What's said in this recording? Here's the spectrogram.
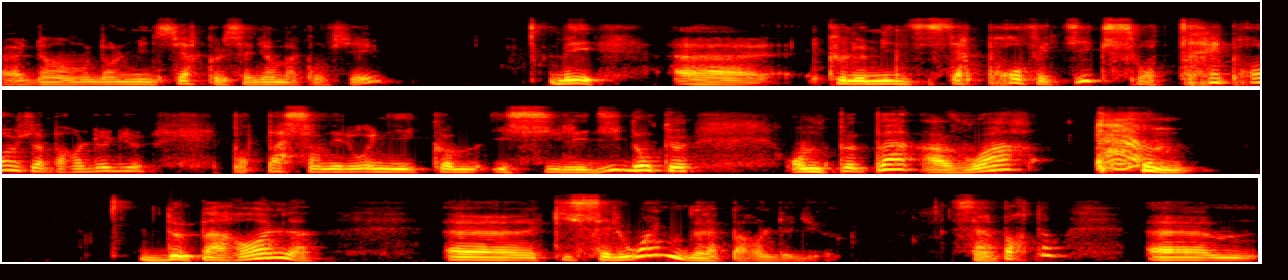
heu, dans le ministère que le Seigneur m'a confié. Mais, que le ministère prophétique soit très proche de la parole de Dieu, pour pas s'en éloigner comme ici il est dit. Donc, on ne peut pas avoir de paroles, heu, qui s'éloignent de la parole de Dieu. C'est important. Hem,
